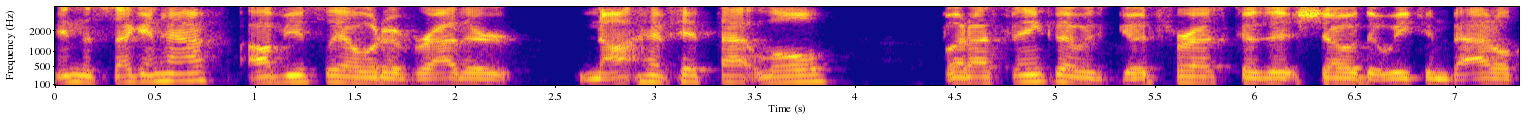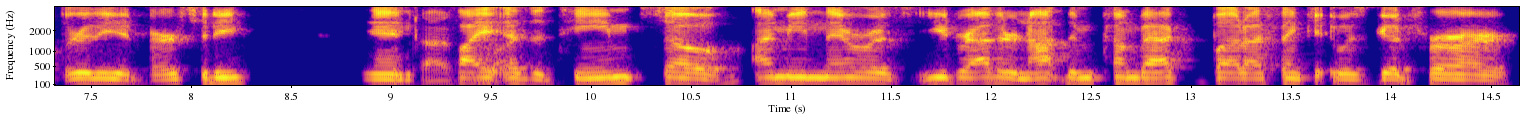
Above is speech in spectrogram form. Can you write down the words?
in the second half, obviously, I would have rather not have hit that lull, but I think that was good for us because it showed that we can battle through the adversity and That's fight as a team. So, I mean, there was you'd rather not them come back, but I think it was good for our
